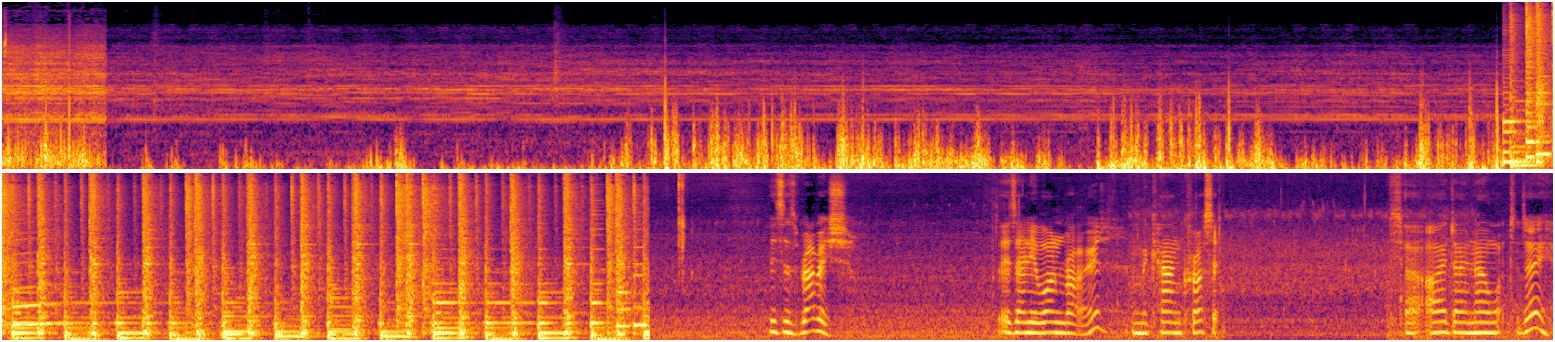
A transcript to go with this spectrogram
This is rubbish. There's only one road and we can't cross it. So I don't know what to do.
